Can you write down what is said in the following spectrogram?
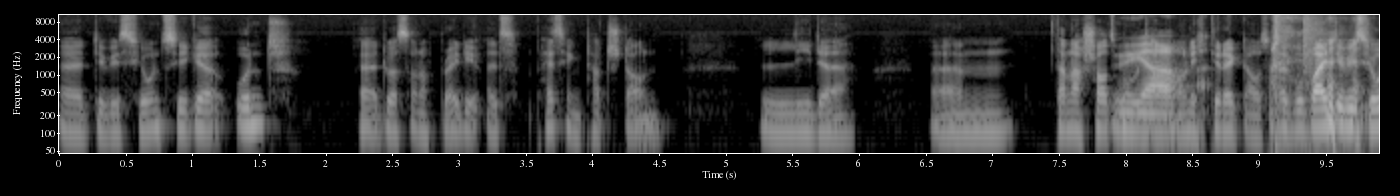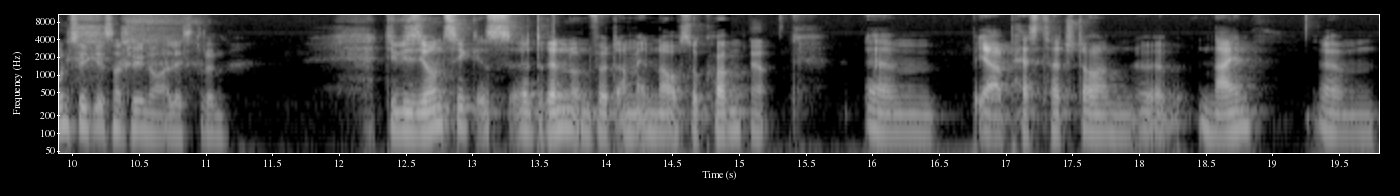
äh, Divisionssieger und äh, du hast auch noch Brady als Passing-Touchdown-Leader. Ähm, danach schaut es momentan Ja. auch nicht direkt aus. Äh, wobei Divisionssieg ist natürlich noch alles drin. Divisionssieg ist äh, drin und wird am Ende auch so kommen. Ja. Ähm, ja, Pass-Touchdown, äh, nein. Ähm,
